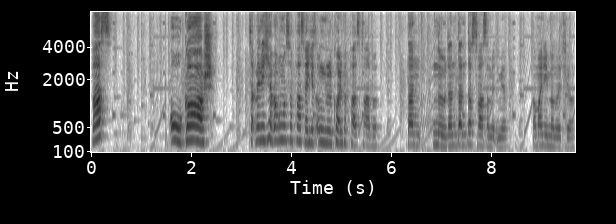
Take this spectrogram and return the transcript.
Was? Oh gosh. Sag mir nicht, ich habe irgendwas verpasst, wenn ich jetzt irgendeine Coin verpasst habe. Dann, nö, dann, dann, das war's dann mit mir. Dann meine ich mal mit hier.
